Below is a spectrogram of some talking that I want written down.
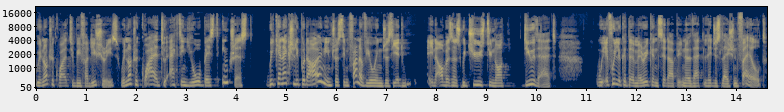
we're not required to be fiduciaries. We're not required to act in your best interest we can actually put our own interest in front of your interest. Yet in our business, we choose to not do that. If we look at the American setup, you know, that legislation failed.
